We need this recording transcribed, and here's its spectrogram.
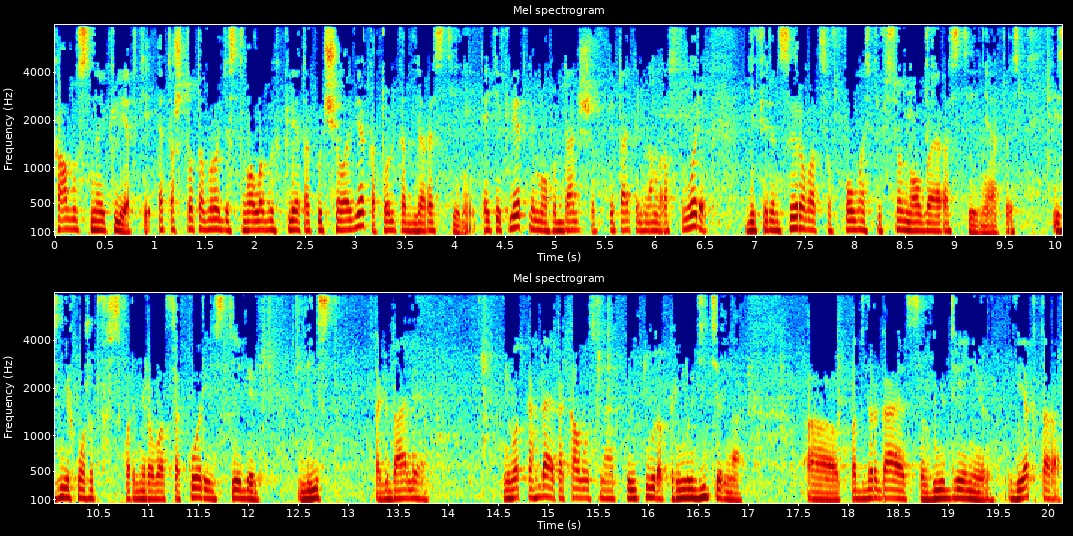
калусные клетки. Это что-то вроде стволовых клеток у человека, только для растений. Эти клетки могут дальше в питательном растворе дифференцироваться в полностью все новое растение. То есть из них может сформироваться корень, стебель, лист и так далее. И вот когда эта калусная культура принудительно э, подвергается внедрению вектора,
